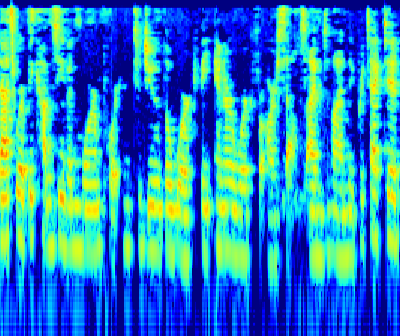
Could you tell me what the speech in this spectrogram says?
that's where it becomes even more important to do the work, the inner work for ourselves. I'm divinely protected.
